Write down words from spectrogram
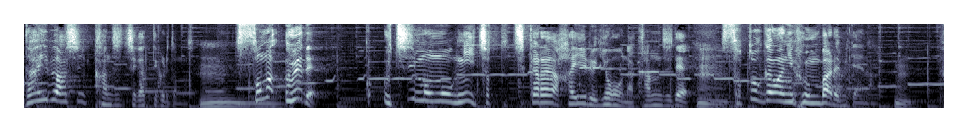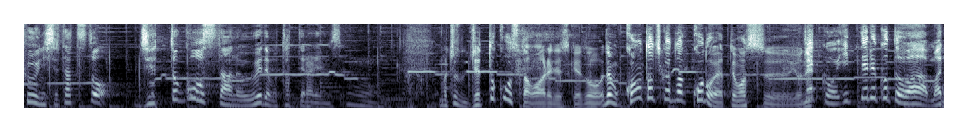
だいぶ足感じ違ってくると思うんですよ。うん。その上で内ももにちょっと力が入るような感じで、うん。外側に踏ん張るみたいなうん。風にして立つとジェットコースターの上でも立ってられるんですよ、まあちょっとジェットコースターはあれですけどでもこの立ち方鼓動やってます。よね結構言ってることは間違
